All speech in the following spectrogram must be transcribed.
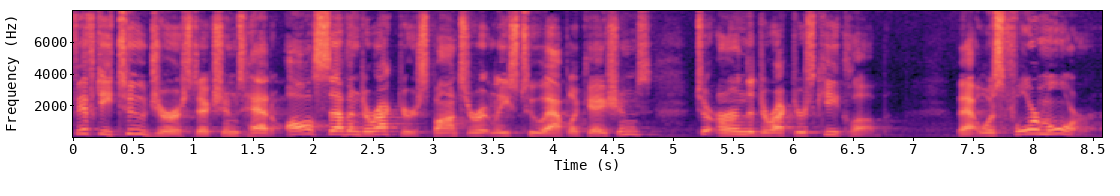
52 jurisdictions had all seven directors sponsor at least two applications to earn the Director's Key Club. That was four more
